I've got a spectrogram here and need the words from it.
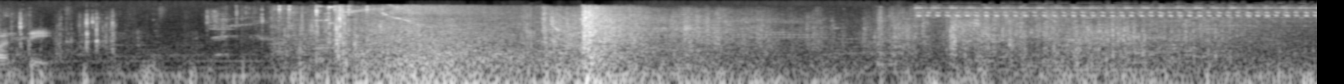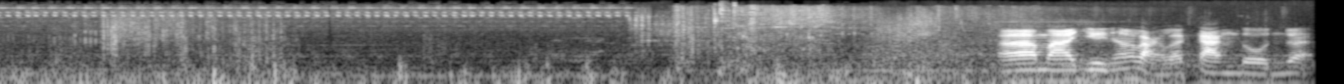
วันติอ่า มายืนข้างหลังแล้วกลางโดนด้วย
